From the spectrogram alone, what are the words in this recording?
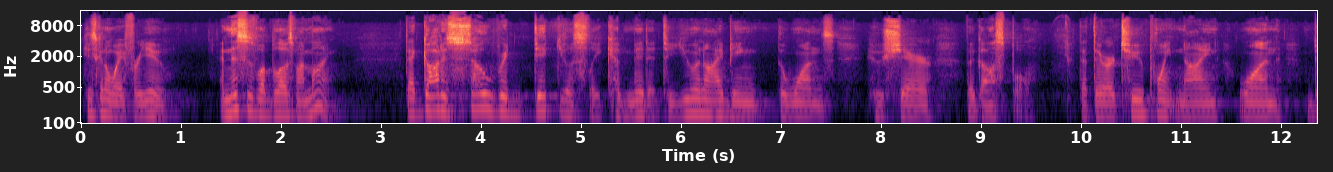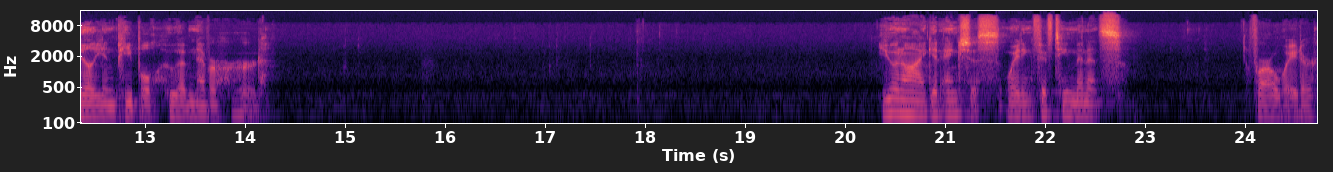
He's going to wait for you. And this is what blows my mind that God is so ridiculously committed to you and I being the ones who share the gospel that there are 2.91 billion people who have never heard. You and I get anxious waiting 15 minutes for our waiter.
